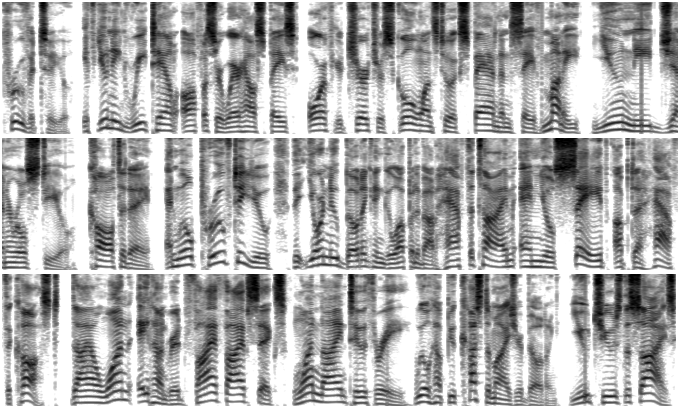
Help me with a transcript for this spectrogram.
prove it to you. If you need retail, office, or warehouse space, or if your church or school wants to expand and save money, you need General Steel. Call today, and we'll prove to you that your new building can go up in about half the time and you'll save up to half the cost. Dial 1 800 556 1923. We'll help you customize your building. You choose the size.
